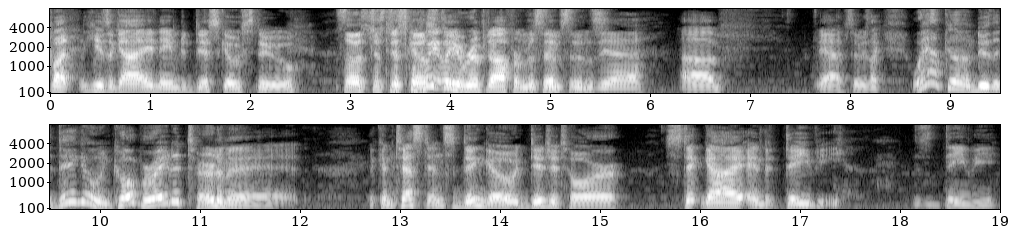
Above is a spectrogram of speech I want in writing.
but he's a guy named Disco Stew. so it's just Just Disco completely Stew. ripped off from The, The Simpsons. Yeah. Um, yeah, so he's like, "Welcome to the Dingo Incorporated tournament." The contestants: Dingo, Digitor, Stick Guy, and Davy. This is Davey.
